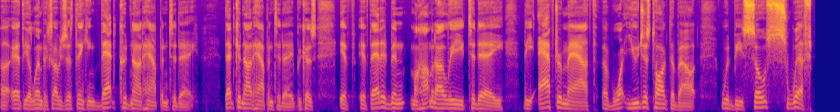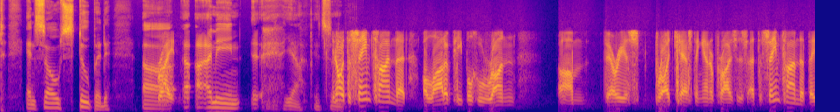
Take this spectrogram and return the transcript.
uh, at the Olympics, I was just thinking that could not happen today. That could not happen today because if if that had been Muhammad Ali today, the aftermath of what you just talked about would be so swift and so stupid. Uh, Right. I, I mean, eh, yeah, it's You know, at the same time that a lot of people who run um, various broadcasting enterprises, at the same time that they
